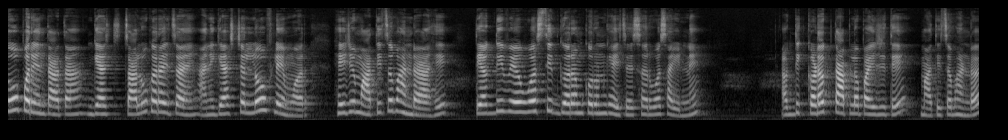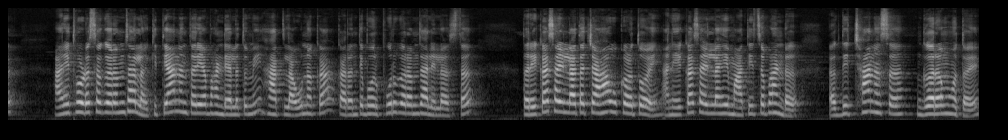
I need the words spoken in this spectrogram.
तोपर्यंत आता गॅस चालू करायचा आहे आणि गॅसच्या लो फ्लेमवर हे जे मातीचं भांडं आहे ते अगदी व्यवस्थित गरम करून घ्यायचं आहे सर्व साईडने. अगदी कडक तापलं पाहिजे ते मातीचं भांडं. आणि थोडंसं गरम झालं की त्यानंतर या भांड्याला तुम्ही हात लावू नका कारण ते भरपूर गरम झालेलं असतं. तर एका साईडला आता चहा उकळतो आहे आणि एका साईडला हे मातीचं भांडं. अगदी छान असं गरम होतं आहे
